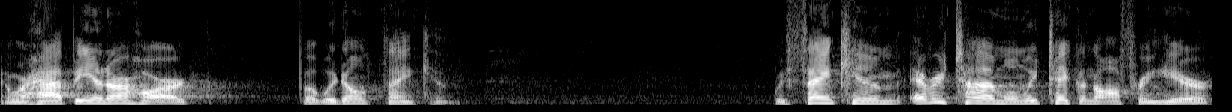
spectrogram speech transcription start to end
and we're happy in our heart, but we don't thank Him. We thank Him every time when we take an offering here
